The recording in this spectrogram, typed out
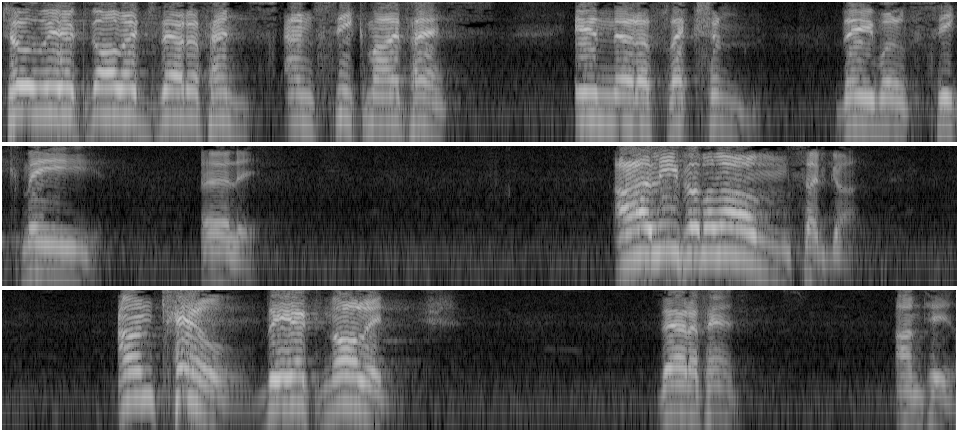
till they acknowledge their offense and seek my face. In their affliction, they will seek me early. I'll leave them alone, said God, until they acknowledge their offense until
